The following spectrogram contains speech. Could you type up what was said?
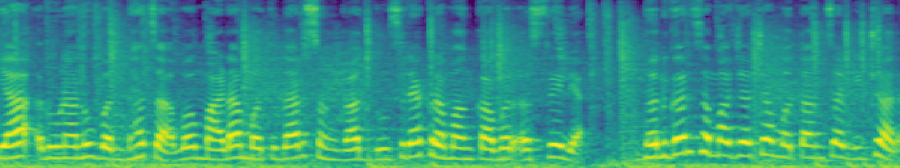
या ऋणानुबंधाचा व माडा मतदारसंघात दुसऱ्या क्रमांकावर असलेल्या धनगर समाजाच्या मतांचा विचार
